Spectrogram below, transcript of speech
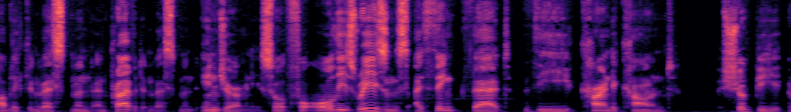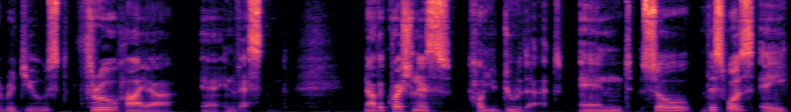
public investment and private investment in Germany. So, for all these reasons, I think that the current account should be reduced through higher uh, investment. Now, the question is how you do that. And so, this was a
